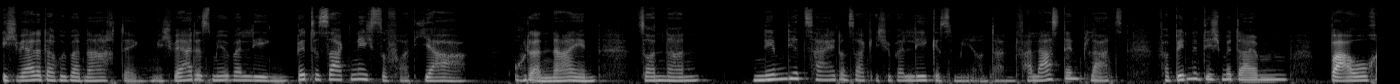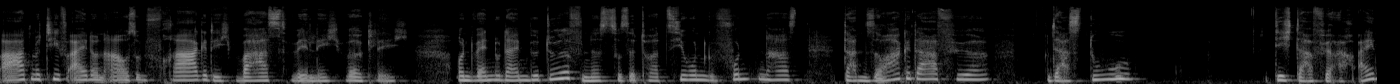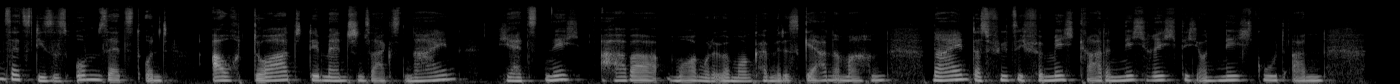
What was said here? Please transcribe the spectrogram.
ich werde darüber nachdenken, ich werde es mir überlegen. Bitte sag nicht sofort ja oder nein, sondern nimm dir Zeit und sag, ich überlege es mir. Und dann verlass den Platz, verbinde dich mit deinem Bauch, atme tief ein und aus und frage dich, was will ich wirklich? Und wenn du dein Bedürfnis zur Situation gefunden hast, dann sorge dafür, dass du dich dafür auch einsetzt, dieses umsetzt und auch dort dem Menschen sagst, nein, jetzt nicht, aber morgen oder übermorgen können wir das gerne machen. Nein, das fühlt sich für mich gerade nicht richtig und nicht gut an.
